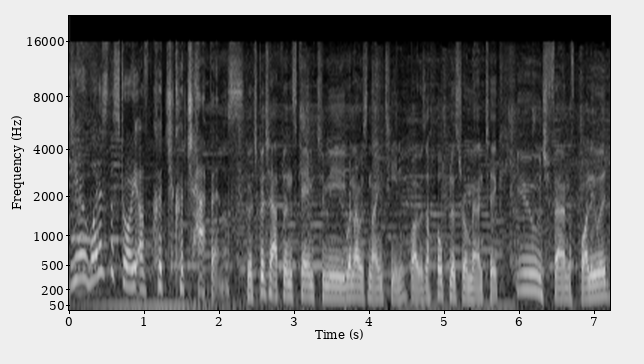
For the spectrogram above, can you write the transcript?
Yujir, what is the story of Kuch Kuch Happens? Kuch Kuch Happens came to me when I was 19. I was a hopeless romantic, huge fan of Bollywood,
